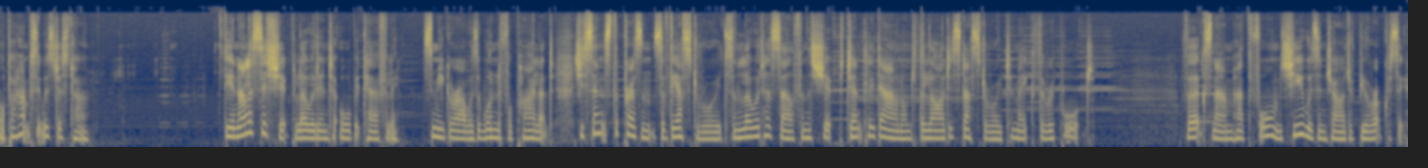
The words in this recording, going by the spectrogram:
Or perhaps it was just her. The analysis ship lowered into orbit carefully. Smee was a wonderful pilot. She sensed the presence of the asteroids and lowered herself and the ship gently down onto the largest asteroid to make the report. Verksnam had the forms. She was in charge of bureaucracy.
